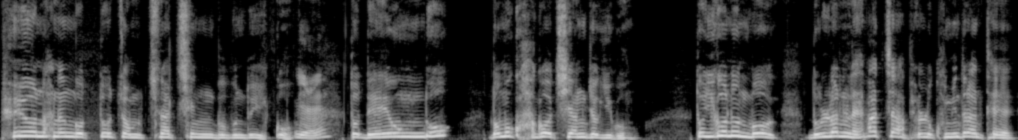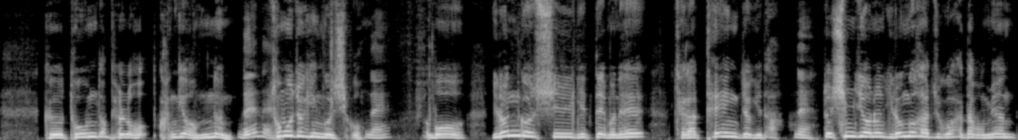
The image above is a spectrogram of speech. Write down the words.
표현하는 것도 좀 지나친 부분도 있고 예. 또 내용도 너무 과거 지향적이고 또 이거는 뭐 논란을 해봤자 별로 국민들한테 그 도움도 별로 관계 없는 소모적인 것이고 네. 뭐 이런 것이기 때문에 제가 퇴행적이다. 네. 또 심지어는 이런 거 가지고 하다 보면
